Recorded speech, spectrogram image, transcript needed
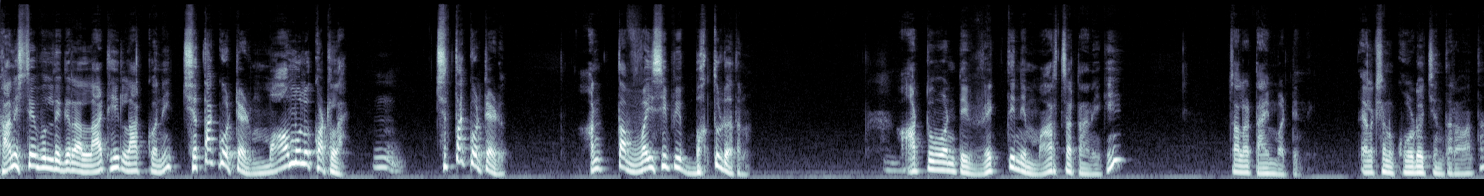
కానిస్టేబుల్ దగ్గర లాఠీ లాక్కొని చితక్ కొట్టాడు మామూలు కొట్టల చితక్ కొట్టాడు అంత వైసీపీ భక్తుడు అతను. అటువంటి వ్యక్తిని మార్చటానికి చాలా టైం పట్టింది. ఎలక్షన్ కోడ్ వచ్చిన తర్వాత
